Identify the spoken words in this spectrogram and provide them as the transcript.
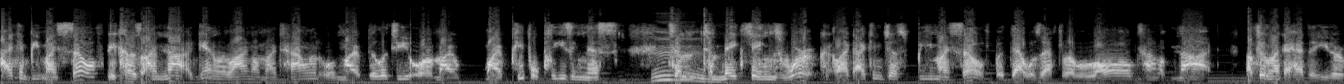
I can be myself because I'm not, again, relying on my talent or my ability or my my people pleasingness to, hmm. to make things work. Like I can just be myself, but that was after a long time of not. I feel like I had to either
